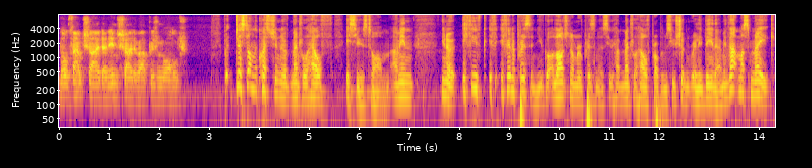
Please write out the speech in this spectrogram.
both outside and inside of our prison walls. But just on the question of mental health issues, Tom, I mean, you know, if you've if, if in a prison you've got a large number of prisoners who have mental health problems who shouldn't really be there, I mean that must make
